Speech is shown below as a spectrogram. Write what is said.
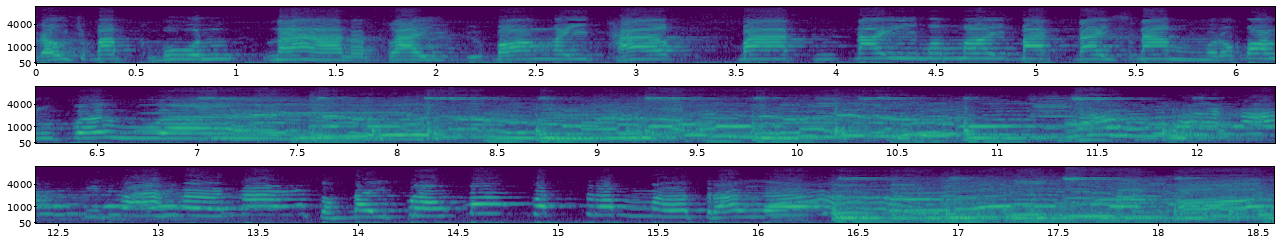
ត្រូវច្បាប់ក្បួន ណាណថ្លៃគឺបងឲ្យថើបបាតដៃមកម៉ៃបាតដៃស្ដាំរបស់ពៅអើយយ៉ាងណាណាំពីសាងើណាំសំដីប្រងបងពិតត្រឹមមើលត្រូវអើយអត់អត់អត់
